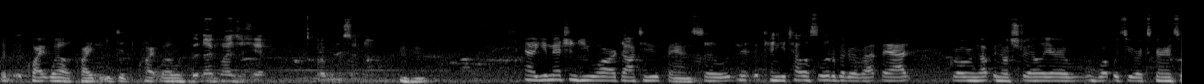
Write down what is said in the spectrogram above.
But quite well. Quite you did quite well with But no plans as yet. But I wouldn't say no. hmm Now, you mentioned you are a Doctor Who fan, so can you tell us a little bit about that? Growing up in Australia, what was your experience?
